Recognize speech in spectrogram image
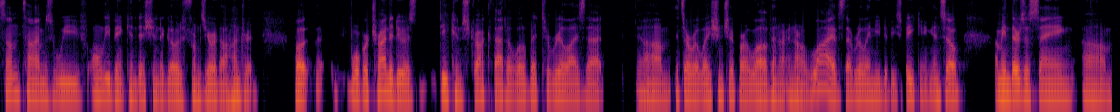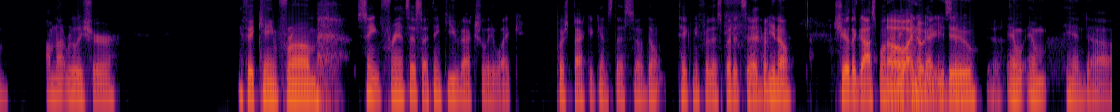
sometimes we've only been conditioned to go from zero to 100 but uh, what we're trying to do is deconstruct that a little bit to realize that yeah. um, it's our relationship our love and our, and our lives that really need to be speaking and so i mean there's a saying um, i'm not really sure if it came from saint francis i think you've actually like pushed back against this so don't take me for this but it said you know share the gospel in everything oh, that you do yeah. and and and uh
